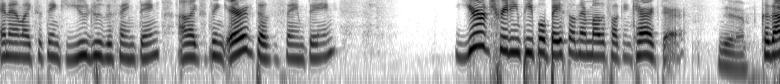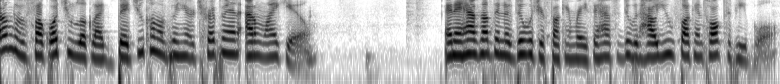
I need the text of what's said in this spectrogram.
and I like to think you do the same thing. I like to think Eric does the same thing. You're treating people based on their motherfucking character. Yeah. Because I don't give a fuck what you look like, bitch. You come up in here tripping, I don't like you. And it has nothing to do with your fucking race. It has to do with how you fucking talk to people.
